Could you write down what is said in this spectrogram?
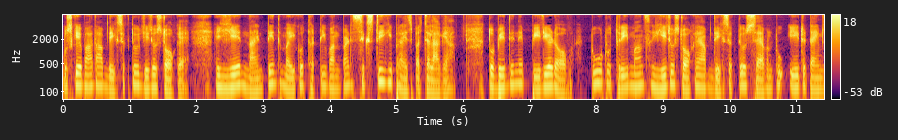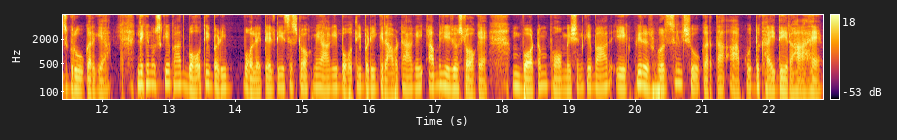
उसके बाद आप देख सकते हो, ये जो स्टॉक है, ये नाइनटीन मई को थर्टी वन पॉइंट सिक्सटी की प्राइस पर चला गया। तो within a period of two two three months, ये जो स्टॉक है, आप देख सकते हो, seven to eight times grow कर गया। लेकिन उसके बाद बहुत ही बड़ी वॉलेटिलिटी इस स्टॉक में आ गई, बहुत ही बड़ी गिरावट आ गई। अब ये जो स्टॉक है, बॉटम फॉर्मेशन के बाद एक फिर रिवर्सल शो करता आपको दिखाई दे रहा है।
